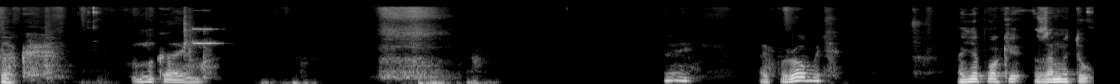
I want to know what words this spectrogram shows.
Так, вмикаємо. Хай поробить. А я поки замету.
